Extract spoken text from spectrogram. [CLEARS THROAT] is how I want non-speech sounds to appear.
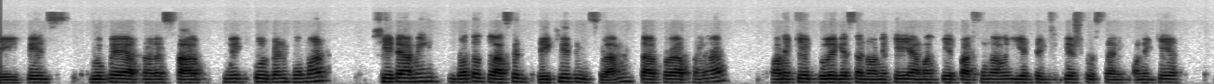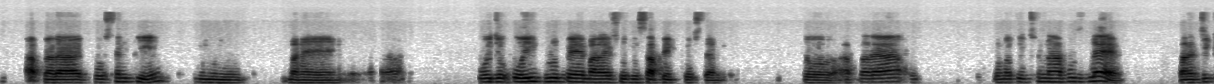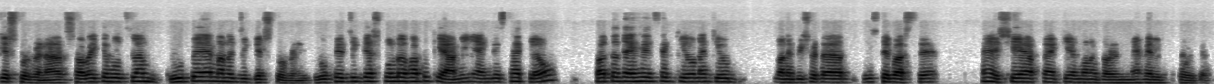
এই পেজ গ্রুপে আপনারা সাবমিট করবেন হোমওয়ার্ক সেটা আমি গত ক্লাসে দেখিয়ে দিয়েছিলাম। তারপরে আপনারা অনেকে ভুলে গেছেন, অনেকেই আমাকে পার্সোনাল ইয়েতে জিজ্ঞেস করছেন, অনেকে আপনারা করছেন কি মানে ওই যে ওই গ্রুপে মানে শুধু সাবমিট করছেন। তো আপনারা কোনো কিছু না বুঝলে মানে জিজ্ঞেস করবেন। আর সবাইকে বলছিলাম গ্রুপে মানে জিজ্ঞেস করবেন। গ্রুপে জিজ্ঞেস করলে হবে কি, আমি এঙ্গেজ থাকলেও হয়তো দেখা যাচ্ছে কেউ না কেউ মানে বিষয়টা বুঝতে পারছে। হ্যাঁ সে আপনাকে মনে করেন হেল্প করবে।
